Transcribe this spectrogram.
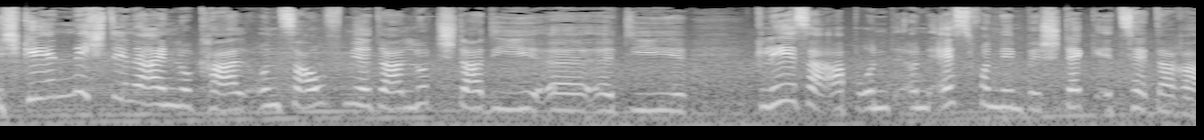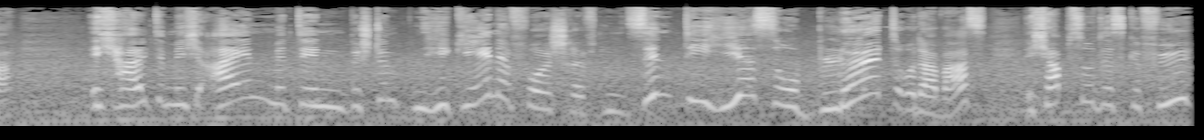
ich gehe nicht in ein Lokal und sauf mir da, lutsch da die, äh, die Gläser ab und, und esse von dem Besteck etc. Ich halte mich ein mit den bestimmten Hygienevorschriften. Sind die hier so blöd oder was? Ich habe so das Gefühl,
